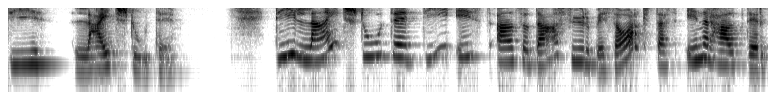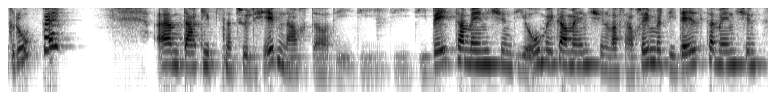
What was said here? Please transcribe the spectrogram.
die Leitstute. Die Leitstute, die ist also dafür besorgt, dass innerhalb der Gruppe, ähm, da gibt's natürlich eben auch da die, die, die, die Beta-Männchen, die Omega-Männchen, was auch immer, die Delta-Männchen,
